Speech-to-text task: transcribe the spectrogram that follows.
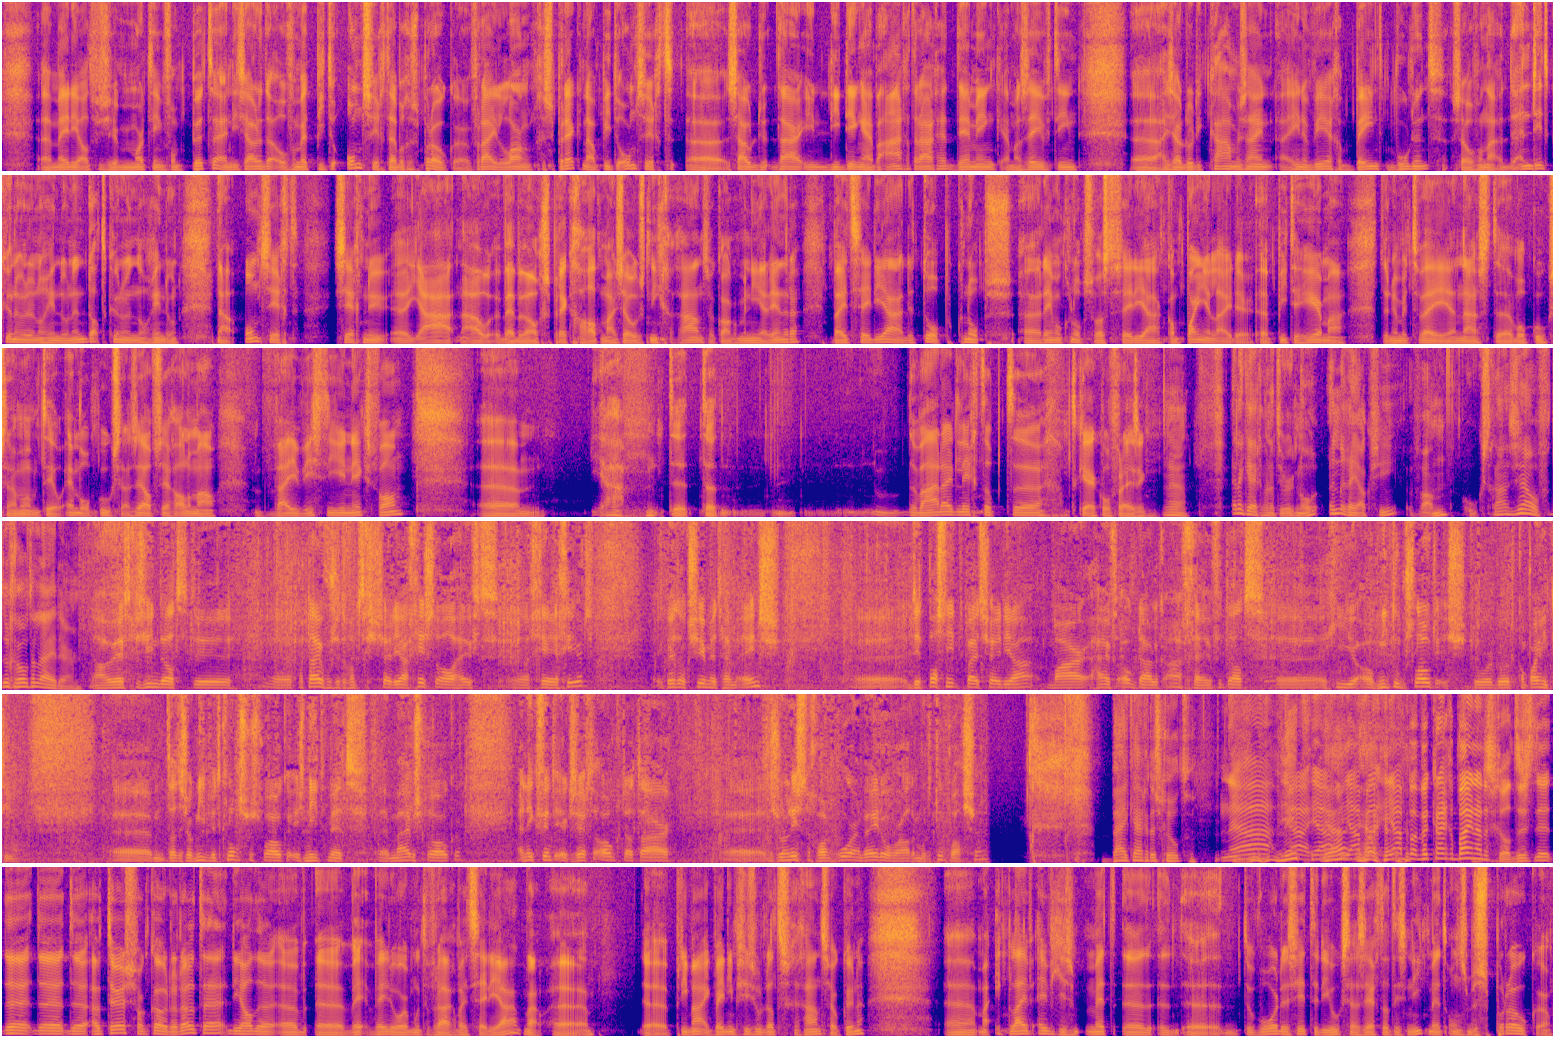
mediaadviseur Martin van Putten. En die zouden daarover met Pieter Omtzigt hebben gesproken. Vrij lang gesprek. Nou, Pieter Omtzigt zou d- daarin die dingen hebben aangedragen. Demming, MA17. Eh, hij zou door die kamer zijn, heen en weer gebeend, woedend. Zo van, nou, en dit kunnen we er nog in doen en dat kunnen we er nog in doen. Nou, Omtzigt zegt nu, eh, ja, nou, we hebben wel een gesprek gehad, maar zo is het niet gegaan. Zo kan ik me niet herinneren. Bij het CDA, de top, Knops, eh Raymond Knops was de CDA-campagneleider. Eh, Pieter Heerma, de nummer twee, naast Wopke Hoekstra momenteel. En Wopke Hoekstra zelf zeggen allemaal, wij wisten hier niks van. Ehm, ja, de, de waarheid ligt op de, op de kerkhof, vrees ik. Ja. En dan kregen we natuurlijk nog een reactie van Hoekstra zelf, de grote leider. Nou, u heeft gezien dat de uh, partijvoorzitter van het CDA gisteren al heeft uh, gereageerd. Ik ben het ook zeer met hem eens. Uh, dit past niet bij het CDA, maar hij heeft ook duidelijk aangegeven dat hier ook niet toe besloten is door, door het campagneteam. dat is ook niet met Knops besproken, is niet met mij besproken. En ik vind eerlijk gezegd ook dat daar de journalisten gewoon hoor en wederhoor hadden moeten toepassen. Wij krijgen de schuld. Ja, ja, ja, ja, ja, maar, ja, we krijgen bijna de schuld. Dus de, de, de, de auteurs van Code Rood die hadden uh, uh, wederhoor moeten vragen bij het CDA. Nou, uh, prima. Ik weet niet precies hoe dat is gegaan. Zou kunnen. Uh, maar ik blijf eventjes met uh, uh, de woorden zitten die Hoekstra zegt. Dat is niet met ons besproken.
